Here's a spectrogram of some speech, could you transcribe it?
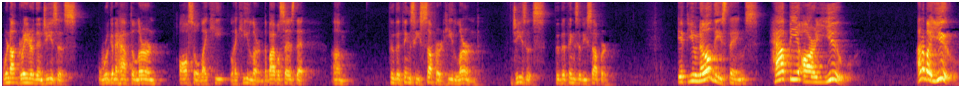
we're not greater than Jesus. We're going to have to learn also like he, like he learned. The Bible says that um, through the things he suffered, he learned. Jesus, through the things that he suffered. If you know these things, happy are you. I don't know about you.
